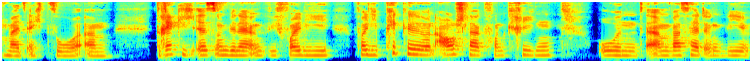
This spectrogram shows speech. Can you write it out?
weil es echt so ähm, dreckig ist und wir da irgendwie voll die voll die Pickel und Ausschlag von kriegen und ähm, was halt irgendwie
